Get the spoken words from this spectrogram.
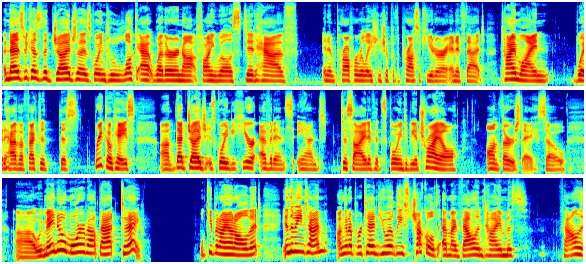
And that is because the judge that is going to look at whether or not Fani Willis did have an improper relationship with the prosecutor and if that timeline would have affected this RICO case, um, that judge is going to hear evidence and decide if it's going to be a trial on Thursday. So uh, we may know more about that today. We'll keep an eye on all of it. In the meantime, I'm gonna pretend you at least chuckled at my Valentine's. Val-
